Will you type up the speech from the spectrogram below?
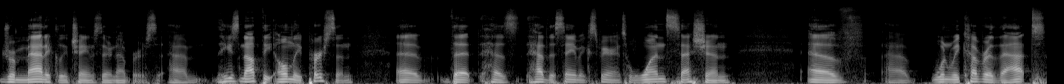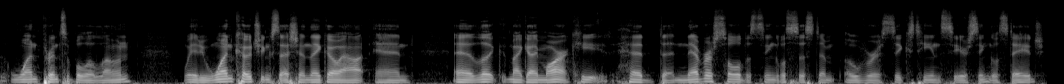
dramatically changed their numbers. Um, he's not the only person uh, that has had the same experience. One session of uh, when we cover that one principle alone, we do one coaching session. They go out and uh, look, my guy Mark, he had uh, never sold a single system over a 16 seer single stage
